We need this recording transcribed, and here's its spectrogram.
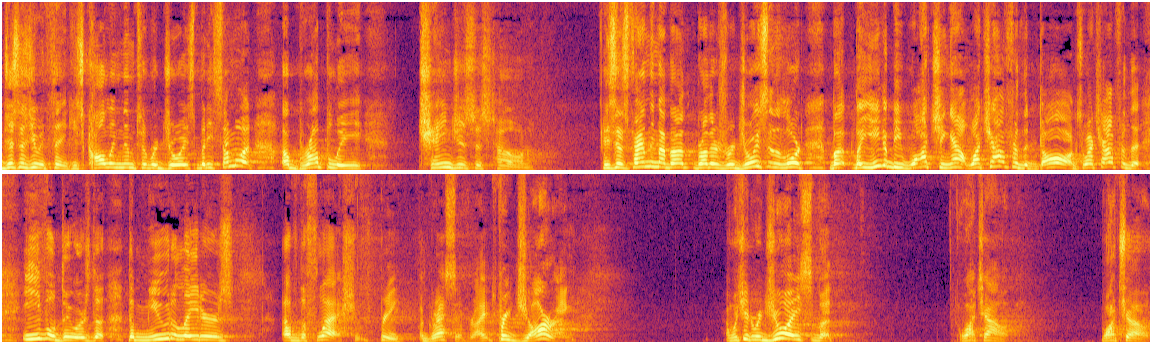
just as you would think. He's calling them to rejoice, but he somewhat abruptly changes his tone. He says, Finally, my brothers, rejoice in the Lord, but, but you need to be watching out. Watch out for the dogs. Watch out for the evildoers, the, the mutilators of the flesh. It's pretty aggressive, right? It's pretty jarring. I want you to rejoice, but watch out. Watch out.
